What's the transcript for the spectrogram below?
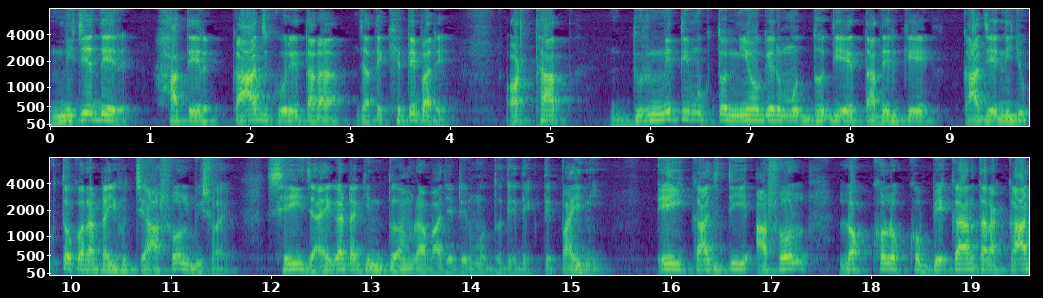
নিজেদের হাতের কাজ করে তারা যাতে খেতে পারে। অর্থাৎ দুর্নীতিমুক্ত নিয়োগের মধ্য দিয়ে তাদেরকে কাজে নিযুক্ত করাটাই হচ্ছে আসল বিষয়। সেই জায়গাটা কিন্তু আমরা বাজেটের মধ্য দিয়ে দেখতে পাইনি। এই কাজটি আসল লক্ষ লক্ষ বেকার তারা কাজ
